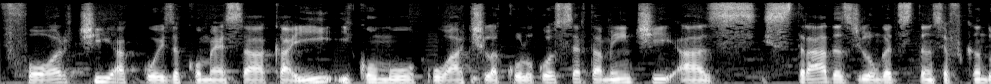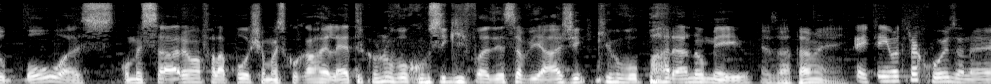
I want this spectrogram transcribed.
forte, a coisa começa a cair e como o Atila colocou, certamente as estradas de longa distância ficando boas, começaram a falar, poxa, mas com o carro elétrico eu não vou conseguir fazer essa viagem que eu vou parar no meio. Exatamente. É, e tem outra coisa, né?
